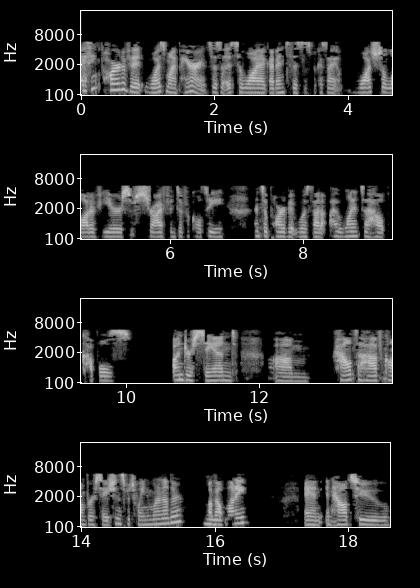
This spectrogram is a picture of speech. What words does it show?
I think part of it was my parents as, as to why I got into this is because I watched a lot of years of strife and difficulty. And so part of it was that I wanted to help couples understand, um, how to have conversations between one another mm-hmm. about money and, and how to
